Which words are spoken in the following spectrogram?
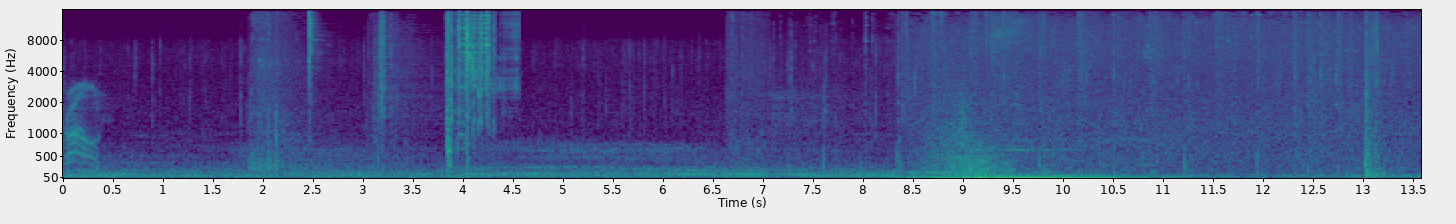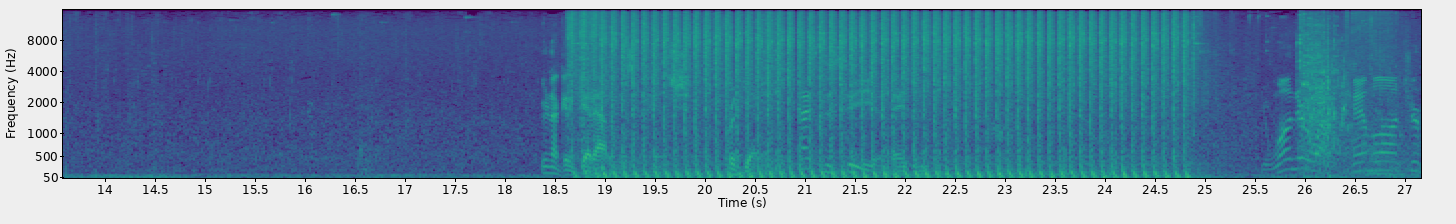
drone. You're not gonna get out of this pinch. Forget it. Nice to see you, Agent. You wonder what a chem launcher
